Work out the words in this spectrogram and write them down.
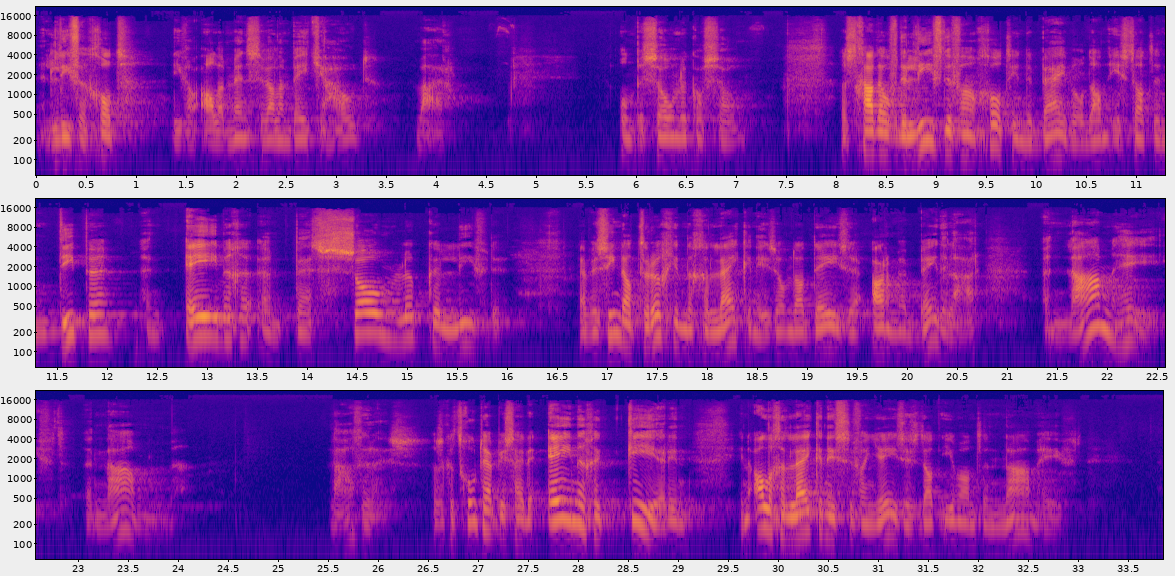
Een lieve God die van alle mensen wel een beetje houdt, maar onpersoonlijk of zo. Als het gaat over de liefde van God in de Bijbel, dan is dat een diepe, een eeuwige, een persoonlijke liefde. En we zien dat terug in de gelijkenis, omdat deze arme bedelaar een naam heeft. Een naam. Lazarus. Als ik het goed heb, is hij de enige keer in, in alle gelijkenissen van Jezus dat iemand een naam heeft.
